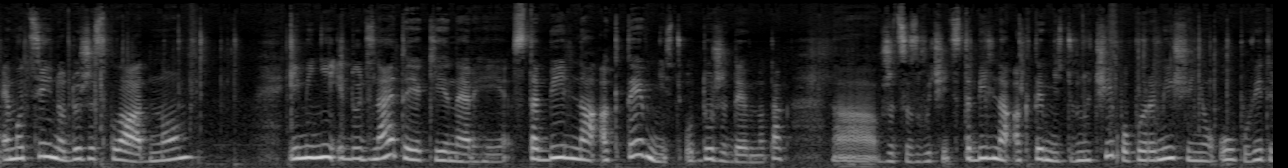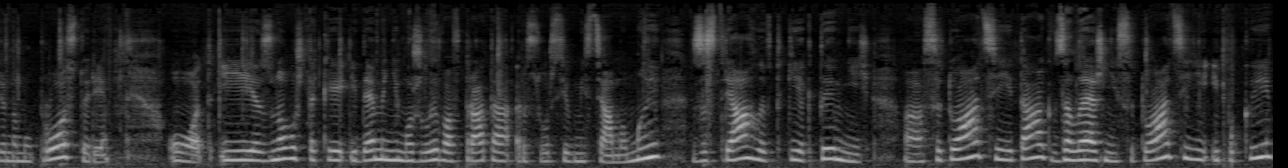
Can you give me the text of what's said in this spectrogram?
Емоційно дуже складно. І мені йдуть, знаєте, які енергії? Стабільна активність, от дуже дивно, так? Вже це звучить. Стабільна активність вночі по переміщенню у повітряному просторі. От, І знову ж таки іде мені можлива втрата ресурсів місцями. Ми застрягли в такій активній ситуації, так, в залежній ситуації, і поки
